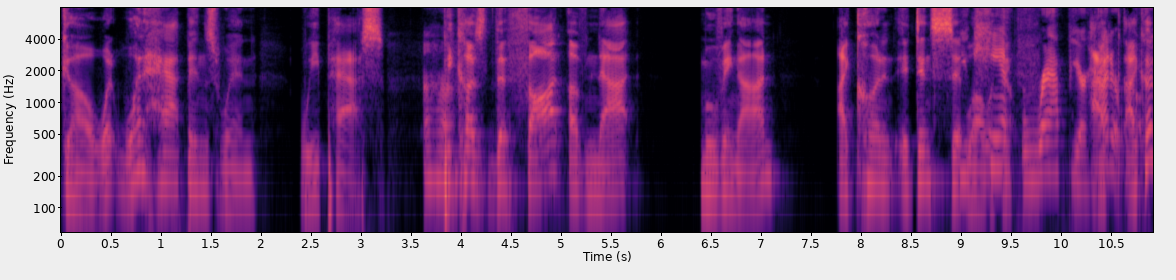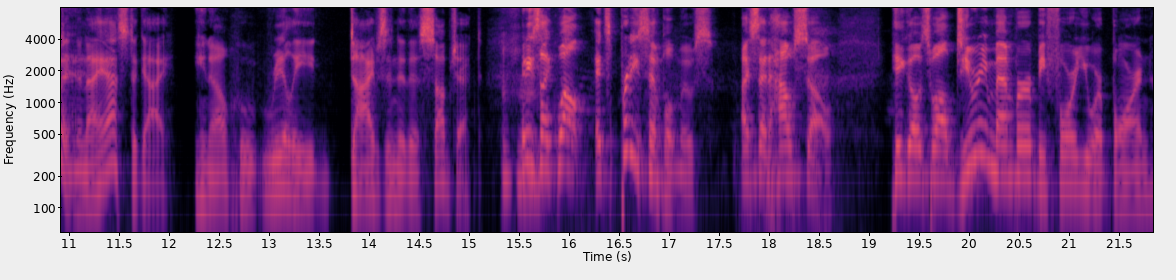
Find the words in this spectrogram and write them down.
go? What what happens when we pass? Uh-huh. Because the thought of not moving on, I couldn't. It didn't sit You well with can't me. wrap your head I, around I couldn't, it. and I asked a guy, you know, who really dives into this subject, and Mm-hmm. he's like, "Well, it's pretty simple, Moose." I said, "How so?" He goes, "Well, do you remember before you were born?"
